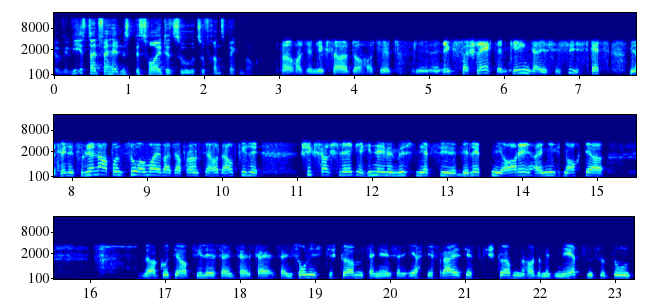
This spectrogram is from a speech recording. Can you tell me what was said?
wie ist dein Verhältnis bis heute zu, zu Franz Beckenbauer? Da hat sich nichts, da hat sich nichts verschlechtert. Im Gegenteil, es ist, ist besser. Wir telefonieren ab und zu einmal, weil der Franz, der hat auch viele Schicksalsschläge hinnehmen müssen, jetzt die, die mhm. letzten Jahre, eigentlich nach der ja gut, er hat viele, sein, sein, sein Sohn ist gestorben, seine, seine erste Frau ist jetzt gestorben, hat er mit dem Herzen zu tun,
